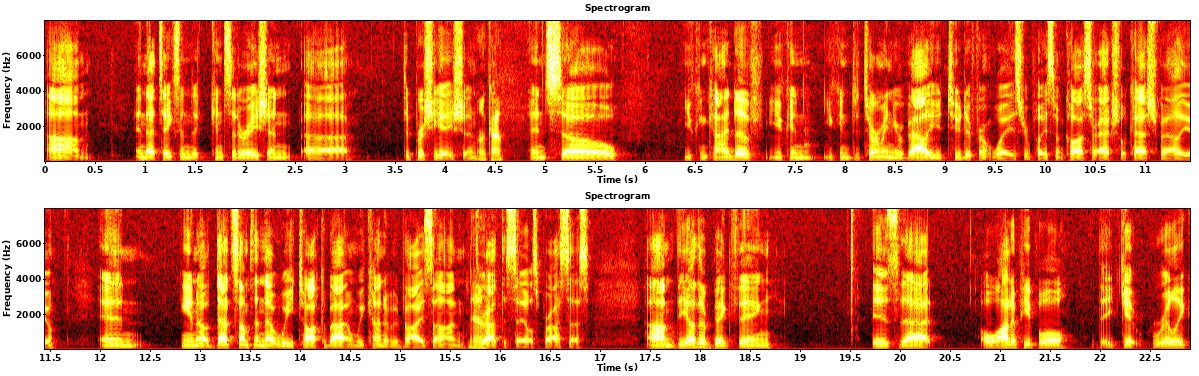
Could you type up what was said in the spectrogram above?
Um, and that takes into consideration uh, depreciation. Okay. And so you can kind of you can you can determine your value two different ways, replacement cost or actual cash value. And you know, that's something that we talk about and we kind of advise on Yeah. throughout the sales process. Um, the other big thing is that a lot of people they get really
